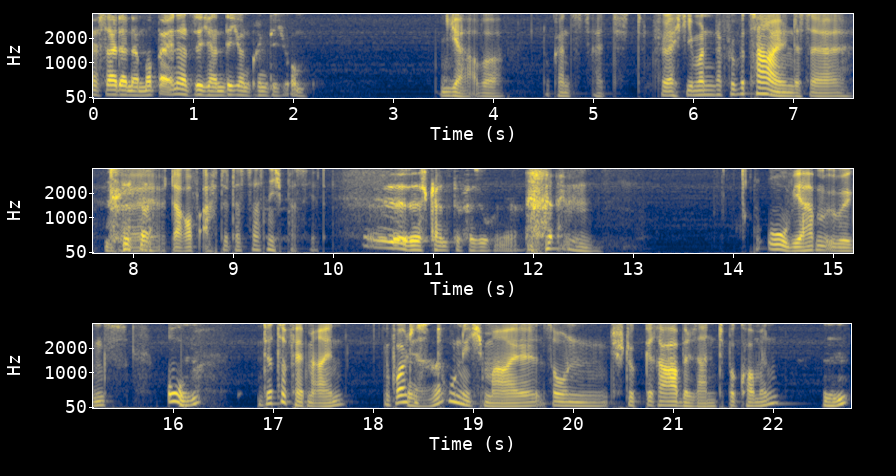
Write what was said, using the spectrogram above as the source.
Es sei denn, der Mob erinnert sich an dich und bringt dich um. Ja, aber du kannst halt vielleicht jemanden dafür bezahlen, dass er äh, darauf achtet, dass das nicht passiert. Äh, das kannst du versuchen, ja. oh, wir haben übrigens. Oh, mhm. dazu fällt mir ein. Wolltest ja. du nicht mal so ein Stück Grabeland bekommen? Mhm.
